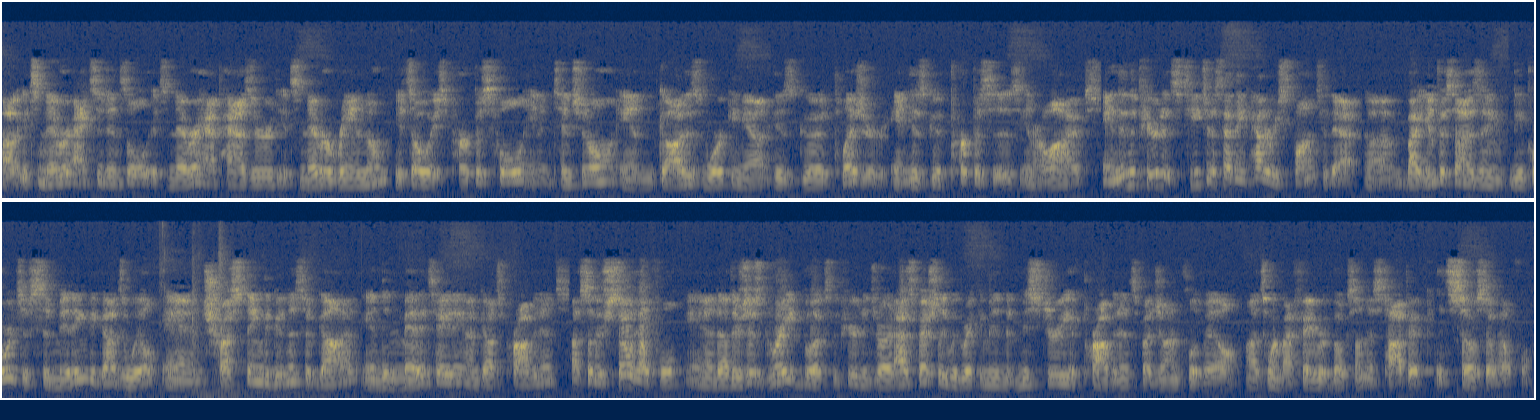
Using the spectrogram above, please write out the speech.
uh, it's never accidental. It's never haphazard. It's never random. It's always purposeful and intentional. And God is working out His good pleasure and His good purposes in our lives. And then the Puritans teach us, I think, how to respond to that um, by emphasizing the importance of submitting to God's will and trusting the goodness of God and then meditating on God's providence. Uh, so they're so helpful. And uh, there's just great books the Puritans wrote. I especially would recommend The Mystery of Providence by John Flavel. Uh, it's one of my favorite books on this topic. It's so, so helpful.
